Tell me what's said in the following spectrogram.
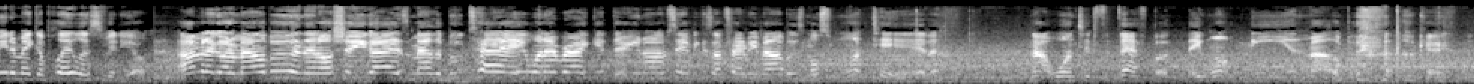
Me to make a playlist video. I'm gonna go to Malibu and then I'll show you guys Malibu Tay whenever I get there, you know what I'm saying? Because I'm trying to be Malibu's most wanted. Not wanted for theft, but they want me in Malibu. okay.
